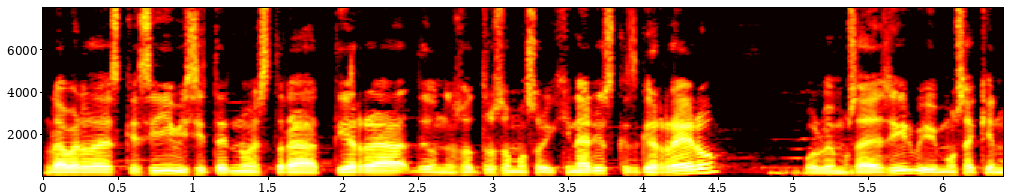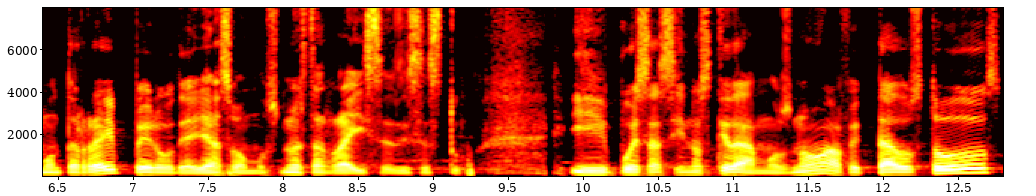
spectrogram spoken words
La verdad es que sí, visiten nuestra tierra de donde nosotros somos originarios, que es Guerrero. Volvemos a decir, vivimos aquí en Monterrey, pero de allá somos, nuestras raíces, dices tú. Y pues así nos quedamos, ¿no? Afectados todos.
